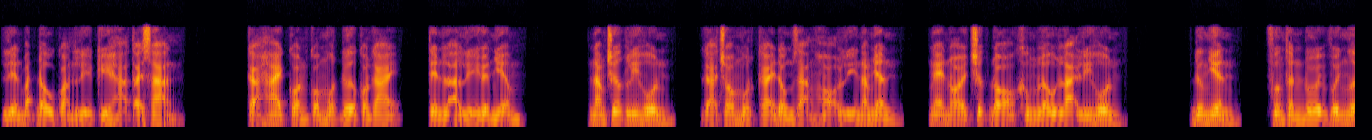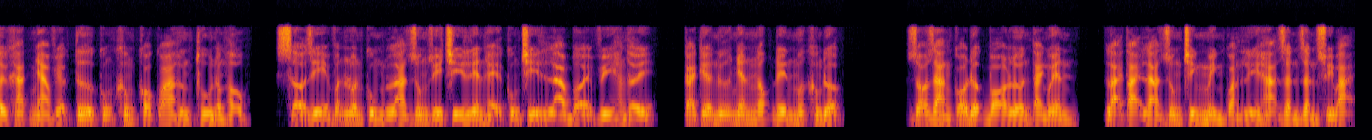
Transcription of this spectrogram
liền bắt đầu quản lý kỳ hạ tài sản. Cả hai còn có một đứa con gái, tên là Lý Huyền Nhiễm. Năm trước ly hôn, gả cho một cái đồng dạng họ Lý Nam Nhân, nghe nói trước đó không lâu lại ly hôn. Đương nhiên, Phương Thần đối với người khác nhà việc tư cũng không có quá hứng thú nồng hậu, sở dĩ vẫn luôn cùng Lá Dung duy trì liên hệ cũng chỉ là bởi vì hắn thấy, cái kia nữ nhân ngốc đến mức không được. Rõ ràng có được bó lớn tài nguyên, lại tại La Dung chính mình quản lý hạ dần dần suy bại.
